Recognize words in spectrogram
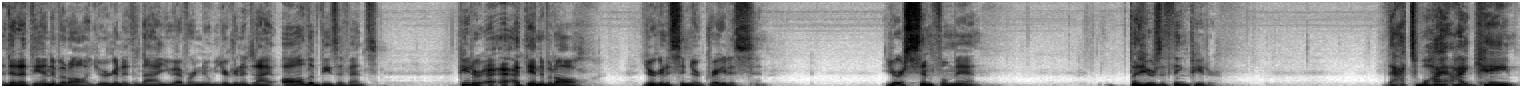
And then at the end of it all, you're going to deny you ever knew me. You're going to deny all of these events. Peter, at the end of it all, you're going to sin your greatest sin. You're a sinful man. But here's the thing, Peter. That's why I came.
